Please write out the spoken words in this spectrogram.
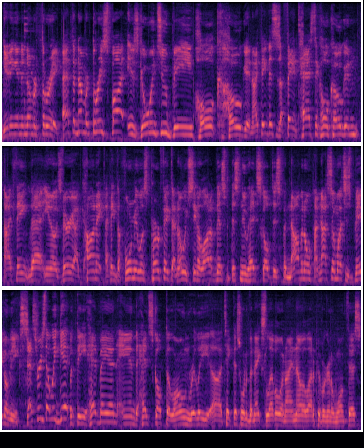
Getting into number three. At the number three spot is going to be Hulk Hogan. I think this is a fantastic Hulk Hogan. I think that, you know, it's very iconic. I think the formula's perfect. I know we've seen a lot of this, but this new head sculpt is phenomenal. I'm not so much as big on the accessories that we get, but the headband and the head sculpt alone really uh, take this one to the next level, and I know a lot of people are going to want this.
